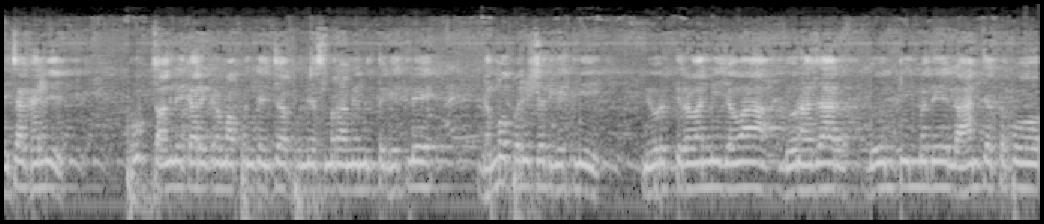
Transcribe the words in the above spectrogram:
याच्याखाली खूप चांगले कार्यक्रम आपण त्यांच्या पुण्यस्मरणानिमित्त घेतले. धम्म परिषद घेतली. निवृत्तीरावांनी जेव्हा दोन हजार दोन तीनमध्ये लहानच्या तपो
